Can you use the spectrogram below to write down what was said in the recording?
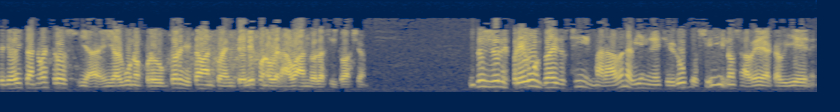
periodistas nuestros y, algunos productores estaban con el teléfono grabando la situación. Entonces yo les pregunto a ellos, sí, Maradona viene en ese grupo, sí, no sabe, acá viene,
